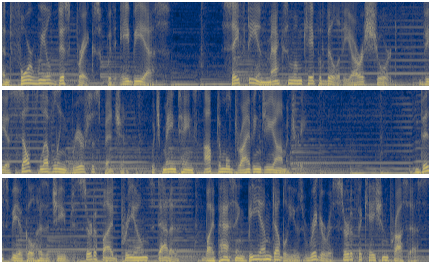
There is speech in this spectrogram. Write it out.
and four-wheel disc brakes with ABS. Safety and maximum capability are assured via self-leveling rear suspension, which maintains optimal driving geometry. This vehicle has achieved certified pre-owned status by passing BMW's rigorous certification process.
